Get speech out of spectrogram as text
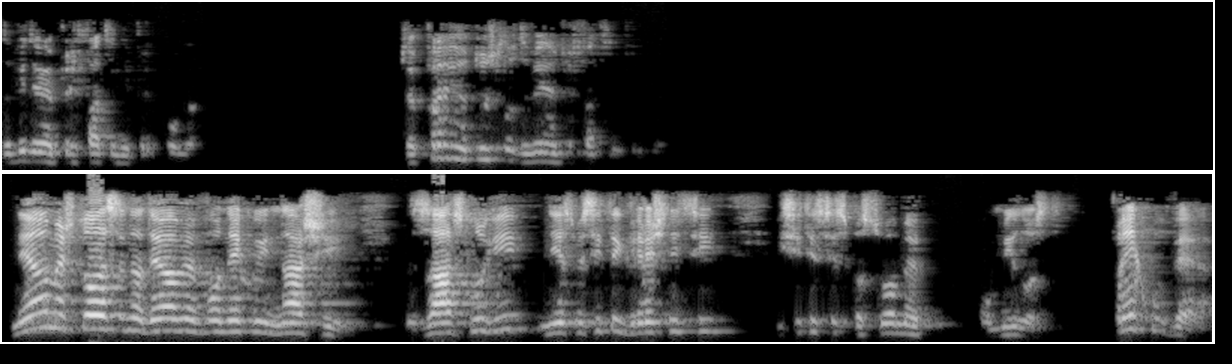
да бидеме прифатени пред Бога. Тоа е првиот услов да бидеме прифатени. Немаме што да се надеваме во некои наши заслуги, ние сме сите грешници и сите се спасуваме по милост, преку вера.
